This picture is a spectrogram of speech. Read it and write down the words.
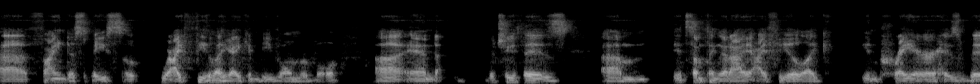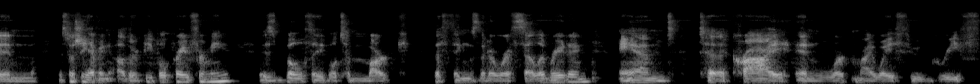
uh, find a space where I feel like I can be vulnerable. Uh, and the truth is, um, it's something that I, I feel like in prayer has been, especially having other people pray for me, is both able to mark the things that are worth celebrating and to cry and work my way through grief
